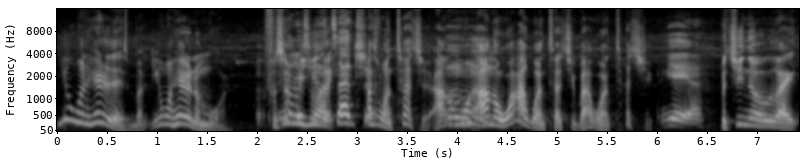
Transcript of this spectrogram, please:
you don't want to hear this, but you don't want to hear it no more. For some You just reason, you like, touch her. I just want to touch her. I don't want. I mm-hmm. don't know why I want to touch you, but I want to touch you. Yeah. But you know, like,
